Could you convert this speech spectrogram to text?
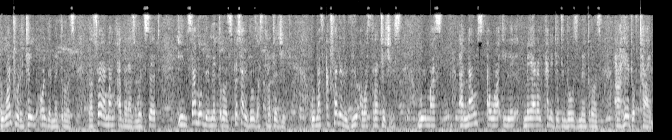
We want to retain all the metros. That's why, among others, we've said in some of the metros, especially those are strategic, we must actually review our strategies. We must announce our mayoral candidate in those metros ahead of time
